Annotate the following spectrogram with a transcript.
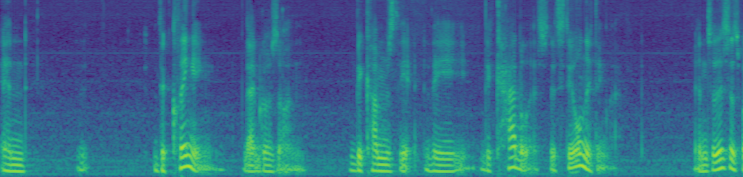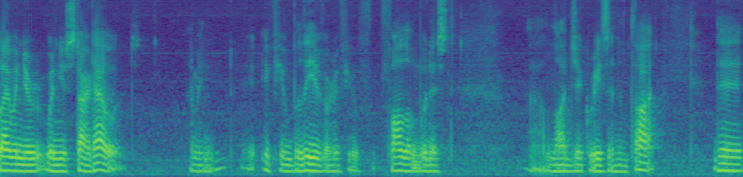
and the clinging that goes on becomes the, the, the catalyst. It's the only thing left. And so this is why when, you when you start out, I mean, if you believe or if you follow Buddhist uh, logic, reason, and thought, the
